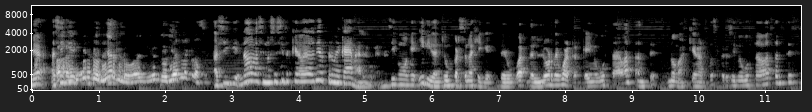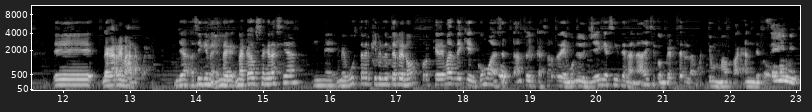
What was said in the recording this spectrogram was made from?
Ya, así que. odiarlo, al nivel de odiar la clase. Así que, no, no sé si es que la voy a odiar, pero me cae mal, weón. Así como que Illidan, que es un personaje que, del, del Lord de Warcraft, que a mí me gusta bastante, no más que Arthas, pero sí me gustaba bastante, eh, le agarré mala, weón. Ya, así que me, me, causa gracia y me, me, gusta ver que pierde terreno, porque además de que, ¿cómo hacer tanto el cazador de demonios llegue así de la nada y se convierte en la cuestión más bacán de todo? Sí.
